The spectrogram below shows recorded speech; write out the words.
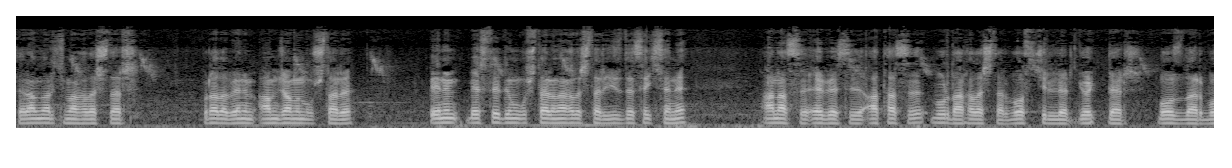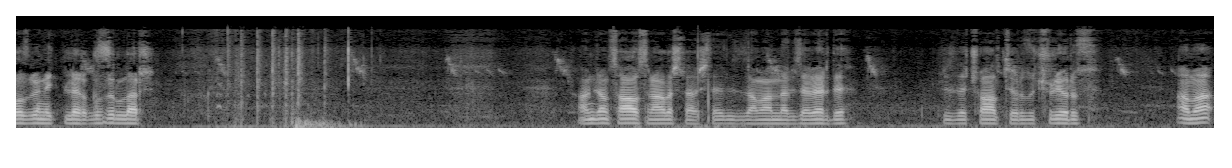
Selamünaleyküm arkadaşlar. Burada benim amcamın kuşları. Benim beslediğim kuşların arkadaşlar %80'i anası, ebesi, atası burada arkadaşlar. Bozkiller, gökler, bozlar, bozbenekliler, kızıllar. Amcam sağ olsun arkadaşlar işte biz zamanında bize verdi. Biz de çoğaltıyoruz, uçuruyoruz. Ama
